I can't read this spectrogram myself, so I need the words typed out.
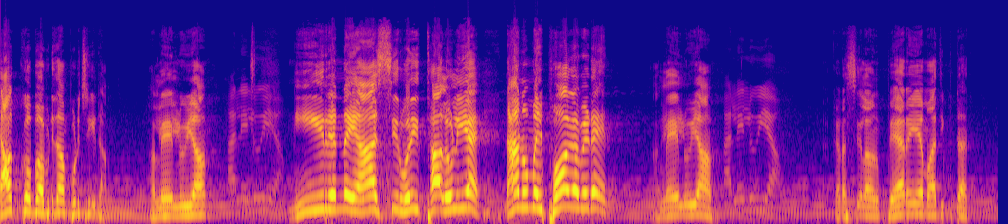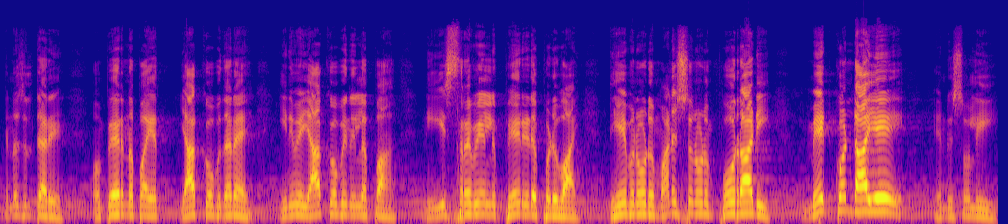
யாக்கோபு அப்படிதான் பிடிச்சுக்கிட்டான். அல்லேலூயா அல்லேலூயா நீர் என்னை ஆசீர்வதித்தால் ஒழிய நான் உம்மை போக விடேன் அல்லேலூயா அல்லேலூயா கடைசியில் அவன் பேரையே மாத்திவிட்டார் என்ன சொல்லிட்டாரு? உன் பேர் என்னப்பா? யாக்கோபு தானே? இனிமே யாக்கோபுன்னு இல்லப்பா. நீ இஸ்ரவேல்னு பேரிடப்படுவாய். தேவனோடும் மனுஷனோடும் போராடி மேற்கொண்டாயே என்று சொல்லி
